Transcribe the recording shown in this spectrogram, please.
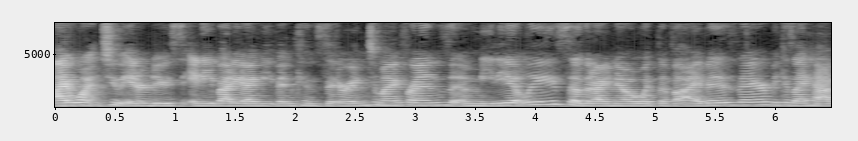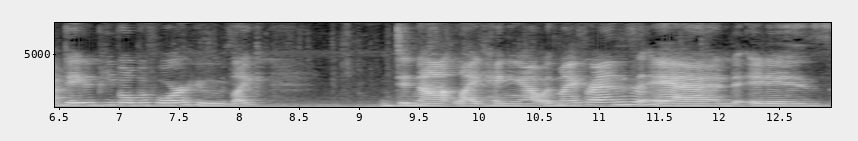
I want to introduce anybody I'm even considering to my friends immediately so that I know what the vibe is there because I have dated people before who like did not like hanging out with my friends Mhm. and it is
